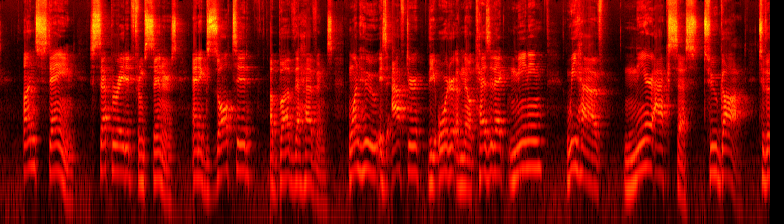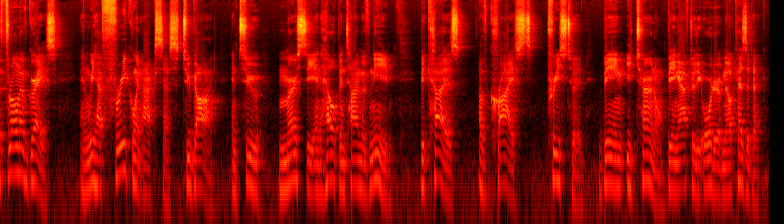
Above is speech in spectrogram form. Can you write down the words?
unstained, separated from sinners, and exalted above the heavens. One who is after the order of Melchizedek, meaning we have near access to God, to the throne of grace, and we have frequent access to God and to mercy and help in time of need because of Christ's priesthood being eternal, being after the order of Melchizedek.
